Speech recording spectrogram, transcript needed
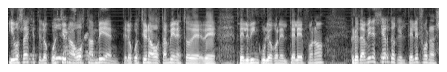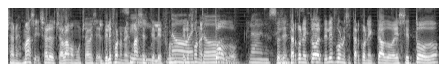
y vos sabés que te lo cuestiono a vos también, te lo cuestiono a vos también esto de, de- del vínculo con el teléfono, pero también es Sí. cierto que el teléfono ya no es más, ya lo charlamos muchas veces, el teléfono no es más el teléfono, No, el teléfono es todo. Claro, sí. Entonces estar conectado al teléfono es estar conectado a ese todo.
